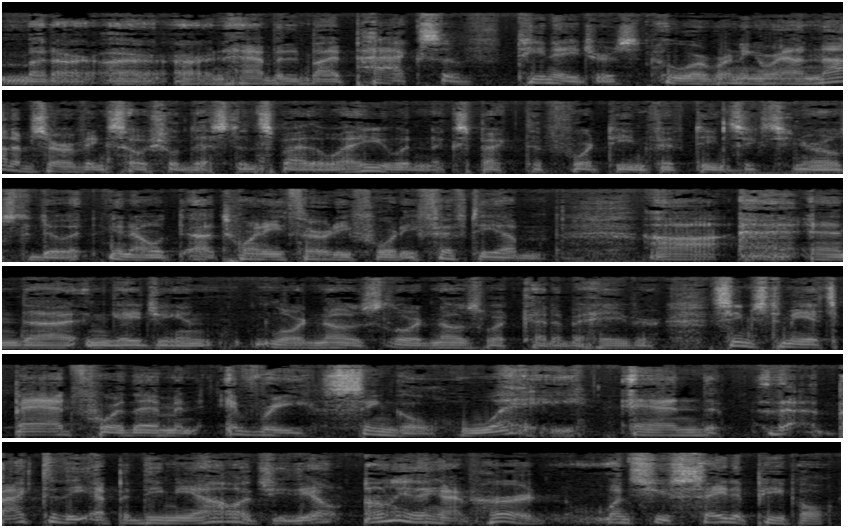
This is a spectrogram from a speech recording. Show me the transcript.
but are, are, are inhabited by packs of teenagers who are running around not observing social distance, by the way. You wouldn't expect the 14, 15, 16 year olds to do it. You know, uh, 20, 30, 40, 50 of them, uh, and uh, engaging in Lord knows, Lord knows what kind of behavior. Seems to me it's bad for them in every single way. And the, back to the epidemiology, the only thing I've heard once you say to people,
